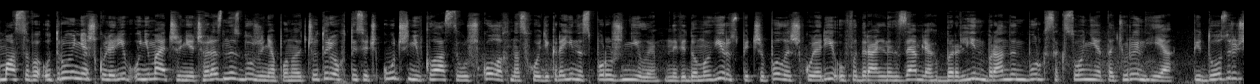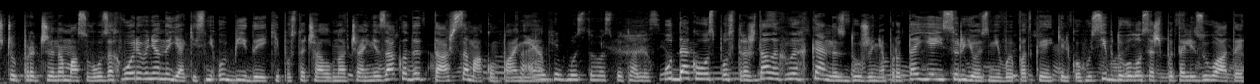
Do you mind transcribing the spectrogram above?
Масове отруєння школярів у Німеччині через нездужання понад 4 тисяч учнів класи у школах на сході країни спорожніли. Невідомий вірус підчепили школярі у федеральних землях Берлін, Бранденбург, Саксонія та Тюрингія. Підозрюють, що причина масового захворювання – неякісні обіди, які постачала в навчальні заклади та ж сама компанія. У декого з постраждалих легке нездужання, проте є і серйозні випадки. Кількох осіб довелося шпиталізувати.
